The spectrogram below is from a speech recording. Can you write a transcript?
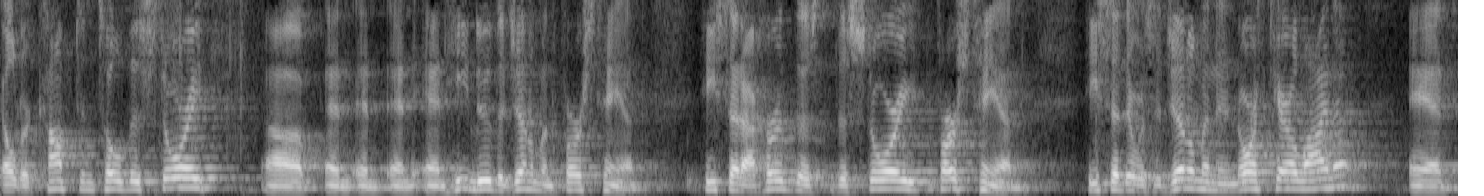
Elder Compton told this story, uh, and, and, and, and he knew the gentleman firsthand. He said, I heard the, the story firsthand. He said there was a gentleman in North Carolina, and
